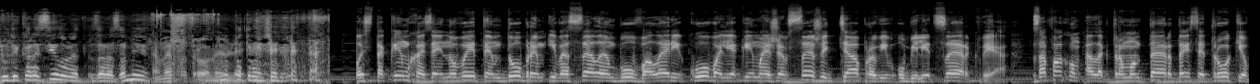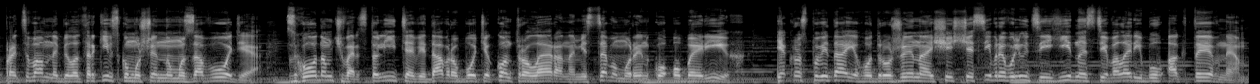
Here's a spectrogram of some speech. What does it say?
люди карасі ловлять зараз, а ми, А ми патрони. ми патрончики. Ось таким хазяйновитим, добрим і веселим був Валерій Коваль, який майже все життя провів у Білій церкві. За фахом електромонтер 10 років працював на білоцерківському шинному заводі. Згодом чверть століття віддав роботі контролера на місцевому ринку оберіг. Як розповідає його дружина, ще з часів революції гідності Валерій був активним.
